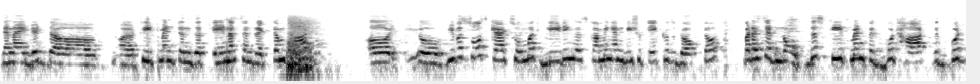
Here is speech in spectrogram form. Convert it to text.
Then I did the uh, treatment in the anus and rectum part. Uh, we were so scared, so much bleeding is coming, and we should take to the doctor. But I said, no, this treatment with good heart, with good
